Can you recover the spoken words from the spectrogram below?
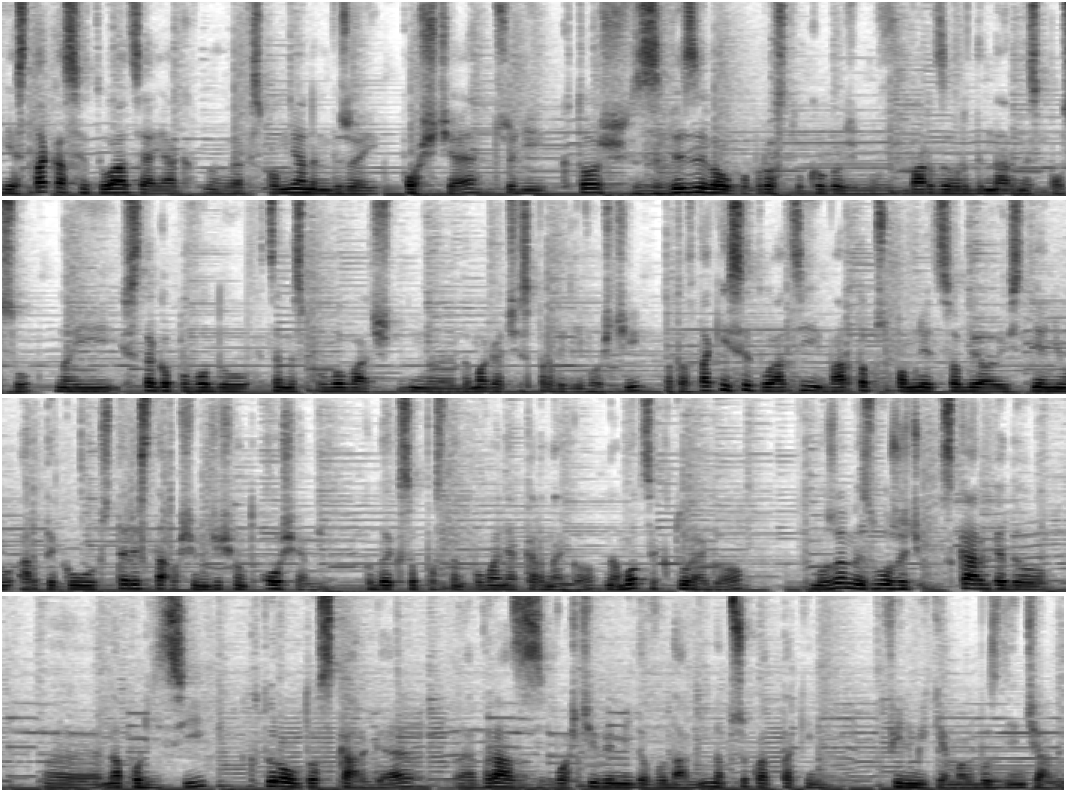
jest taka sytuacja, jak we wspomnianym wyżej poście, czyli ktoś zwyzywał po prostu kogoś w bardzo ordynarny sposób, no i z tego powodu chcemy spróbować m, domagać się sprawiedliwości, no to w takiej sytuacji warto przypomnieć sobie o istnieniu artykułu 488 Kodeksu Postępowania Karnego, na mocy którego możemy złożyć skargę do e, na policji, którą to skargę e, wraz z właściwymi dowodami, na przykład takim filmikiem albo zdjęciami,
